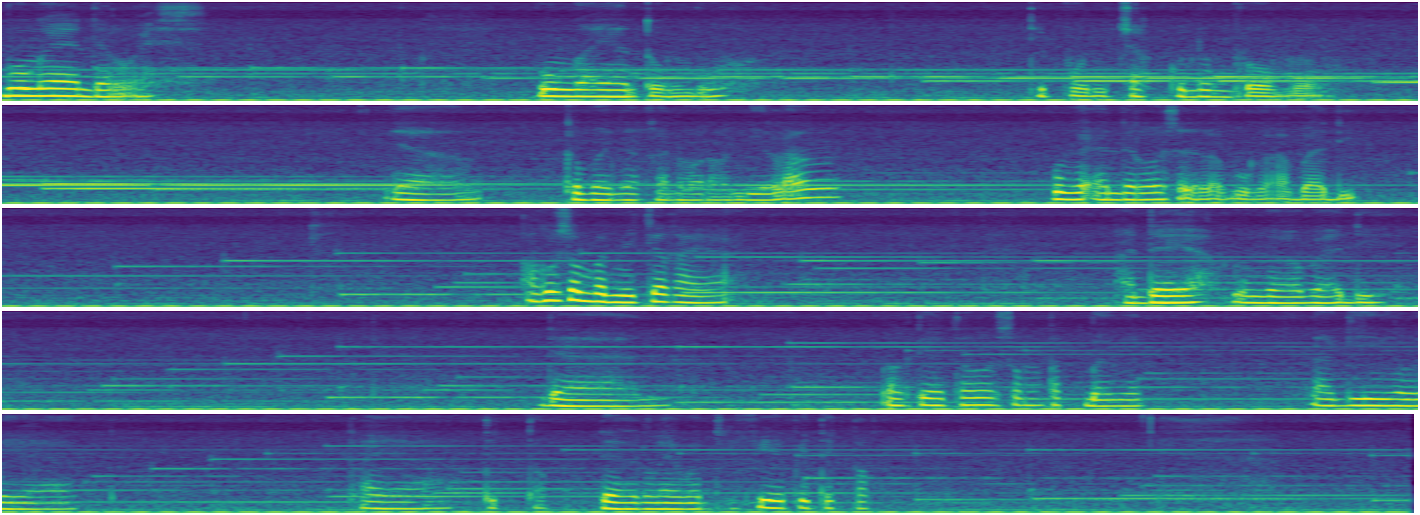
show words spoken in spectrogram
bunga edelweiss bunga yang tumbuh di puncak gunung Bromo. Yang kebanyakan orang bilang bunga edelweiss adalah bunga abadi. Aku sempat mikir kayak ada ya bunga abadi. Dan waktu itu sempat banget lagi ngeliat kayak TikTok dan lewat VIP TikTok.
